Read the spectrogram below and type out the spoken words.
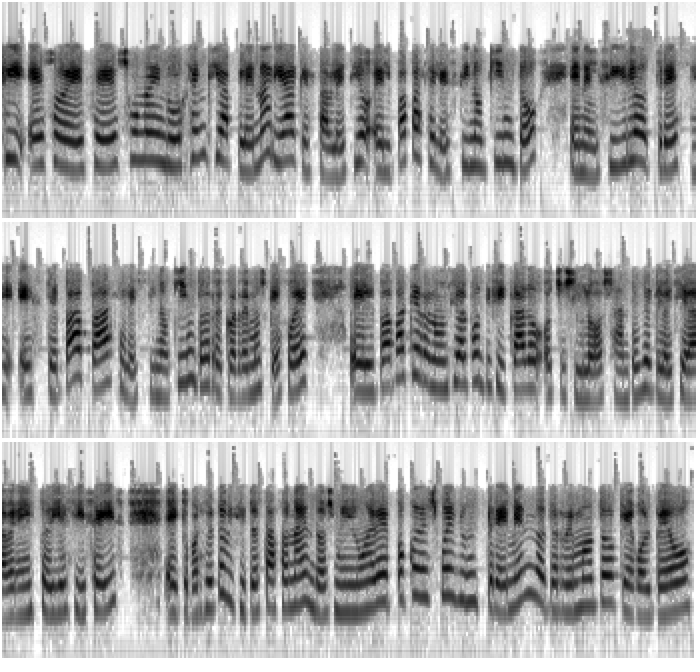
Sí, eso es. Es una indulgencia plenaria que estableció el Papa Celestino V en el siglo XIII. Este Papa, Celestino V, recordemos que fue el Papa que renunció al pontificado ocho siglos antes de que lo hiciera Benedicto XVI, eh, que por cierto visitó esta zona en 2009, poco después de un tremendo terremoto que golpeó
